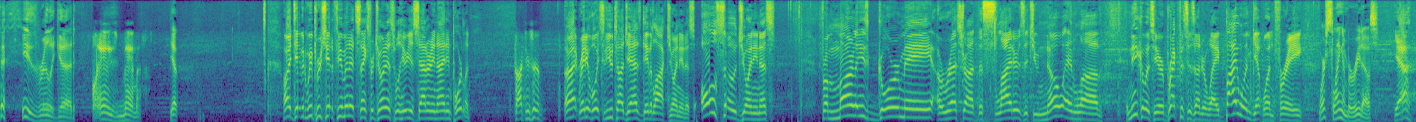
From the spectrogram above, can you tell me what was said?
he is really good. Well, and he's mammoth. Yep. All right, David, we appreciate a few minutes. Thanks for joining us. We'll hear you Saturday night in Portland. Talk to you soon. All right, radio voice of Utah Jazz, David Locke joining us. Also joining us from Marley's Gourmet Restaurant, the sliders that you know and love. Nico is here. Breakfast is underway. Buy one, get one free. We're slinging burritos. Yeah?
